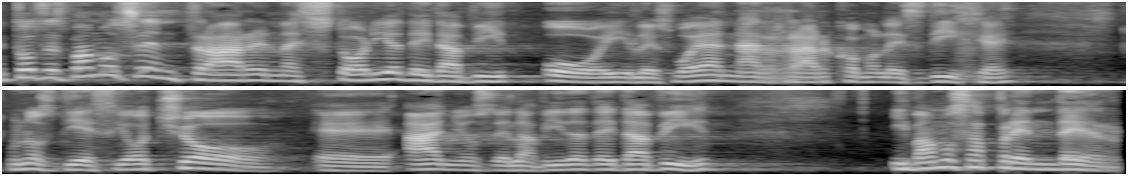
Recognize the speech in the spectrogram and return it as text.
Entonces vamos a entrar en la historia de David hoy. Les voy a narrar, como les dije, unos 18 eh, años de la vida de David y vamos a aprender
